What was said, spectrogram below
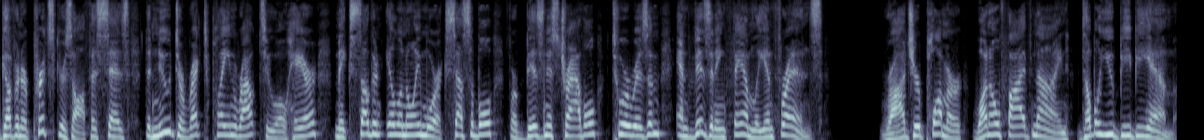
Governor Pritzker's office says the new direct plane route to O'Hare makes southern Illinois more accessible for business travel, tourism, and visiting family and friends. Roger Plummer, 1059 WBBM.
